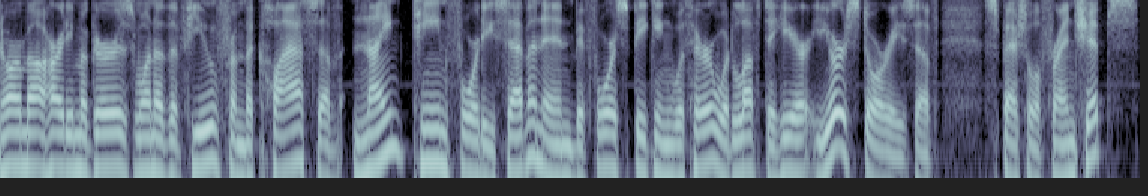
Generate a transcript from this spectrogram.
Norma Hardy McGurr is one of the few from the class of 1947, and before speaking with her, would love to hear your stories of special friendships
